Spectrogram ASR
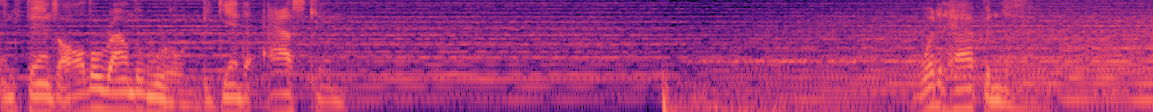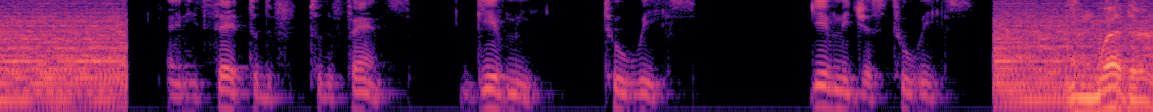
and fans all around the world began to ask him what had happened to him. And he said to the, to the fans, give me two weeks. Give me just two weeks. and whether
